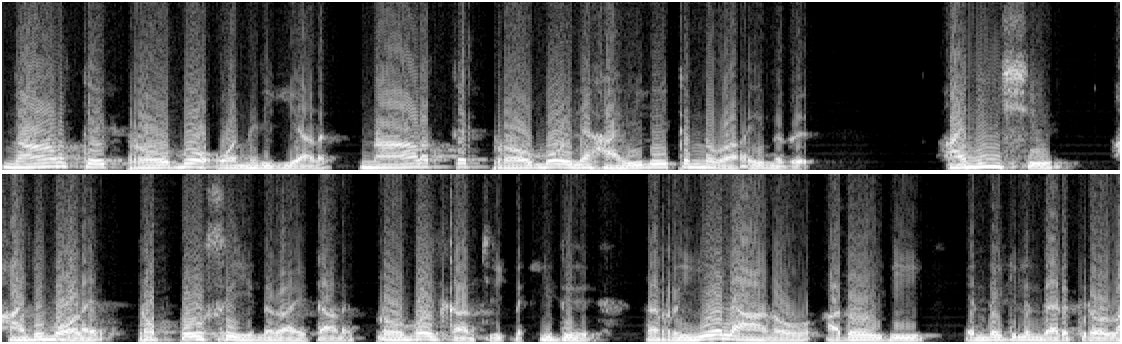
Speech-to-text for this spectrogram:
നാളത്തെ പ്രോമോ വന്നിരിക്കുകയാണ്. നാളത്തെ പ്രോമോയിലെ ഹൈലൈറ്റ് എന്ന് പറയുന്നത് അനീഷ് അനുമോളെ പ്രപ്പോസ് ചെയ്യുന്നതായിട്ടാണ് പ്രോമോയിൽ കാണിച്ചിരിക്കുന്നത്. ഇത് റിയൽ ആണോ അതോ ഇനി എന്തെങ്കിലും തരത്തിലുള്ള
